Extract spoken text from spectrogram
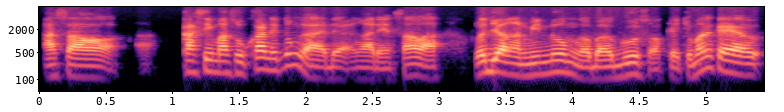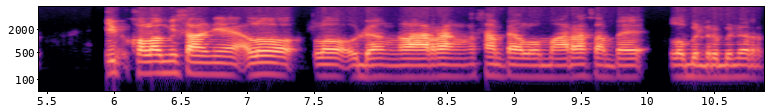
asal kasih masukan itu nggak ada nggak ada yang salah lo jangan minum nggak bagus oke cuman kayak kalau misalnya lo lo udah ngelarang sampai lo marah sampai lo bener-bener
